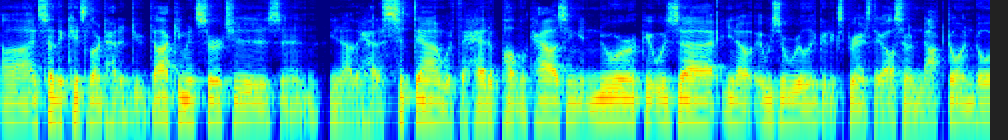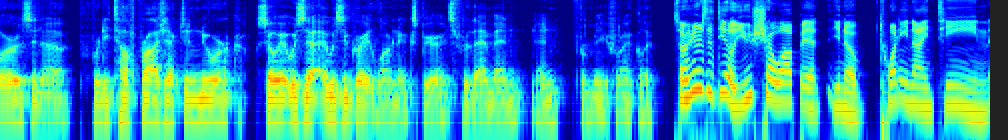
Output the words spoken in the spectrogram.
Uh, and so the kids learned how to do document searches, and you know they had to sit down with the head of public housing in Newark. It was, uh, you know, it was a really good experience. They also knocked on doors in a pretty tough project in Newark. So it was a it was a great learning experience for them and and for me, frankly. So here's the deal: you show up at you know 2019.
